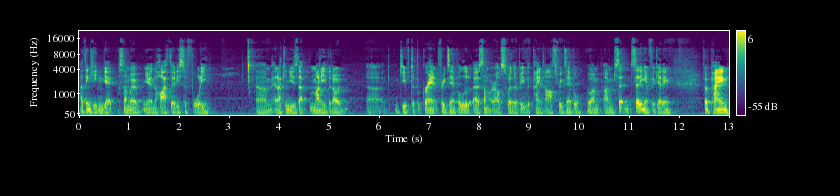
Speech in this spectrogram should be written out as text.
I think he can get somewhere you know in the high 30s to 40. Um, and I can use that money that I would uh, give to Grant, for example, little, uh, somewhere else, whether it be with Payne Haas, for example, who I'm, I'm set, setting him for getting for Payne.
